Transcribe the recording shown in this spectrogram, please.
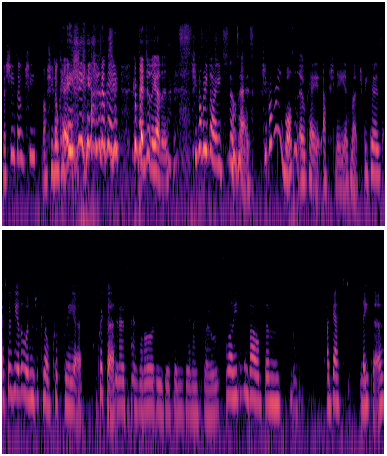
But she's o- she's oh, she's okay. she's okay compared to the others. She probably died. Still dead. She probably wasn't okay actually as much because I suppose the other ones were killed quickly, uh, I quicker. don't know. It depends what order he did things in, I suppose. Well, he disemboweled them, I guess later.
